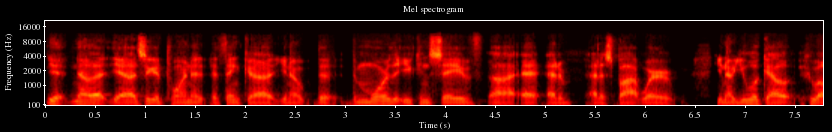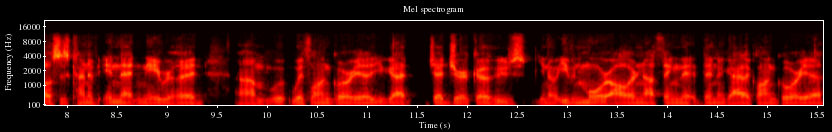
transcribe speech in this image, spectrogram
Yeah, no, that yeah, that's a good point. I, I think uh, you know the the more that you can save uh, at, at a at a spot where you know, you look out who else is kind of in that neighborhood um, w- with Longoria. You got Jed Gyorko, who's you know even more all or nothing than, than a guy like Longoria,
